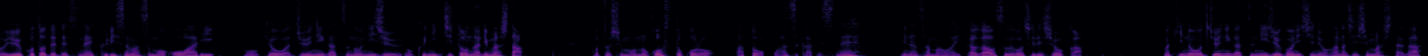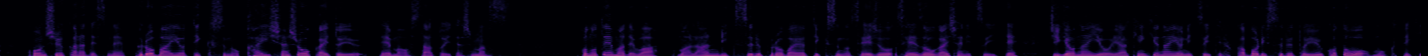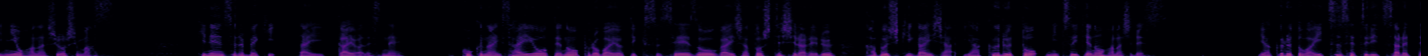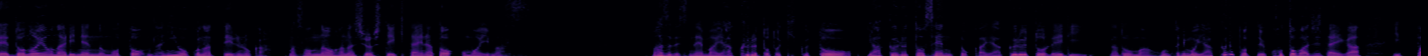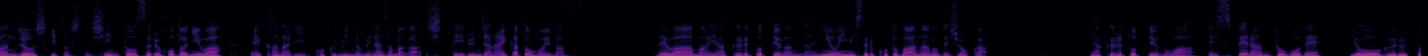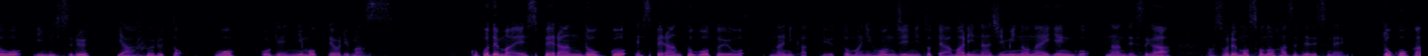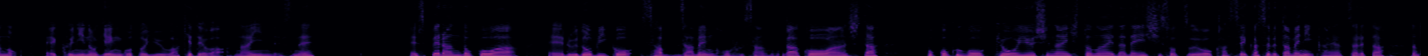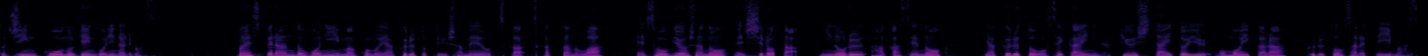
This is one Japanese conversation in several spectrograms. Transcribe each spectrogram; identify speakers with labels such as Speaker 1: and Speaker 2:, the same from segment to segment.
Speaker 1: ということでですねクリスマスも終わりもう今日は12月の26日となりました。今年も残すところあとわずかですね。皆様はいかがお過ごしでしょうか。まあ、昨日12月25日にお話ししましたが今週からですねプロバイオティクスの会社紹介というテーマをスタートいたします。このテーマでは、まあ、乱立するプロバイオティクスの製造製造会社について事業内容や研究内容について深掘りするということを目的にお話をします。記念するべき第1回はですね国内最大手のプロバイオティクス製造会社として知られる株式会社ヤクルトについてのお話です。ヤクルトはいつ設立されてどのような理念のもと何を行っているのか、まあ、そんなお話をしていきたいなと思います。まずですね、まあ、ヤクルトと聞くとヤクルト1000とかヤクルトレディなど、まあ、本当にもうヤクルトっていう言葉自体が一般常識として浸透するほどには、えかなり国民の皆様が知っているんじゃないかと思います。では、まあ、ヤクルトっていうのは何を意味する言葉なのでしょうか。ヤクルトっていうのはエスペラント語でヨーグルトを意味するヤフルトを語源に持っております。ここでまあエスペランド語エスペラント語という何かっていうと、まあ、日本人にとってあまり馴染みのない言語なんですが、まあ、それもそのはずでですねどこかの国の言語というわけではないんですねエスペランド語はルドビコ・ザメンホフさんが考案した母国語を共有しない人の間で意思疎通を活性化するために開発されたなんと人工の言語になります。まあ、エスペランド語に、まあ、このヤクルトという社名を使ったのは、創業者の白田稔博士のヤクルトを世界に普及したいという思いから来るとされています。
